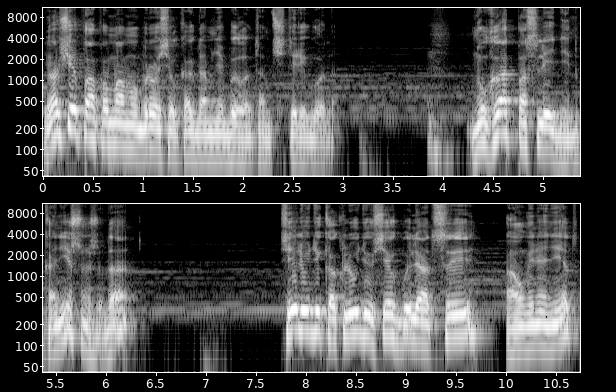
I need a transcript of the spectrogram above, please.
И вообще папа маму бросил, когда мне было там 4 года. Ну, гад последний, ну, конечно же, да? Все люди как люди, у всех были отцы, а у меня нет.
